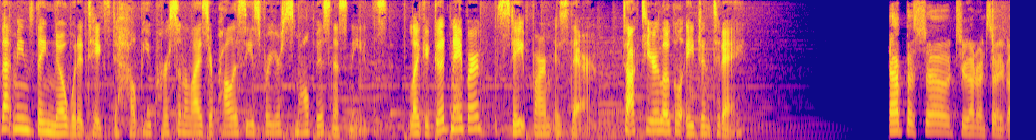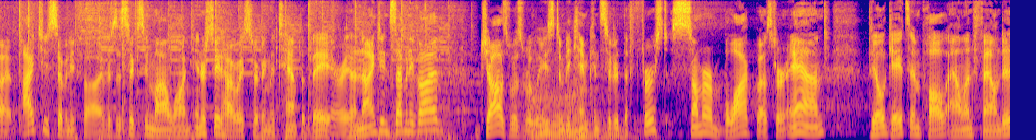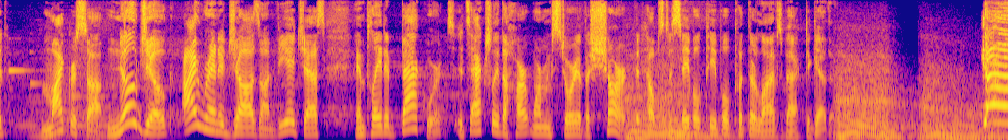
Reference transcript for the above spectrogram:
That means they know what it takes to help you personalize your policies for your small business needs. Like a good neighbor, State Farm is there. Talk to your local agent today. Episode 275. I 275 is a 60 mile long interstate highway serving the Tampa Bay area. In 1975, Jaws was released and became considered the first summer blockbuster, and Bill Gates and Paul Allen founded Microsoft. No joke, I rented Jaws on VHS and played it backwards. It's actually the heartwarming story of a shark that helps disabled people put their lives back together. Go,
